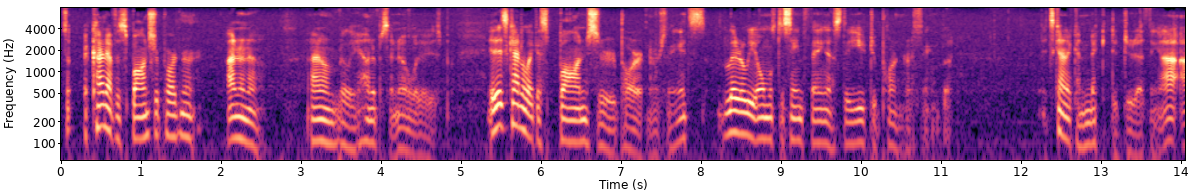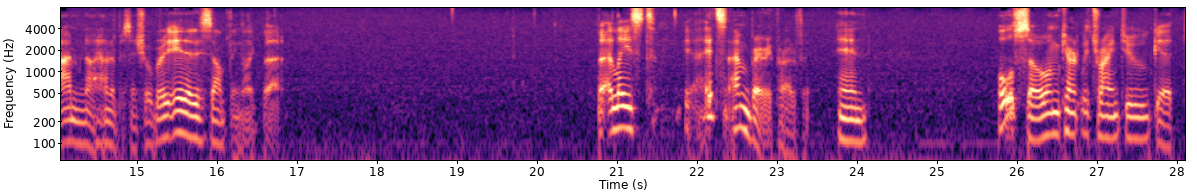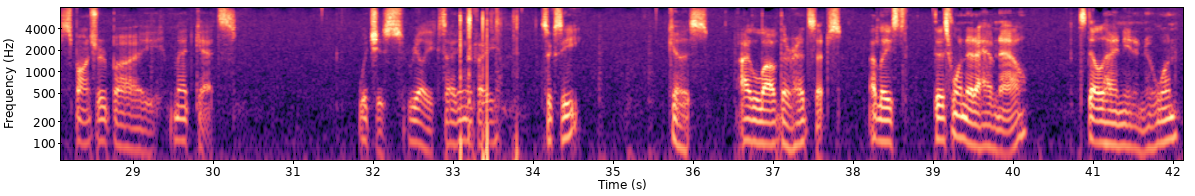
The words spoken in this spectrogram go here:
so kind of a sponsor partner. I don't know. I don't really 100% know what it is, but it is kind of like a sponsor partner thing. It's literally almost the same thing as the YouTube partner thing, but it's kind of connected to that thing. I, I'm not 100% sure, but it is something like that. But at least, yeah, it's I'm very proud of it. And Also, I'm currently trying to get sponsored by Mad Catz, which is really exciting if I succeed, because I love their headsets. At least this one that I have now. Still, I need a new one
